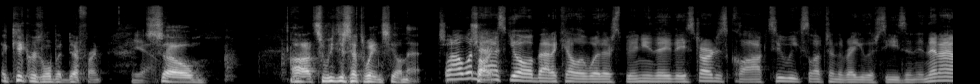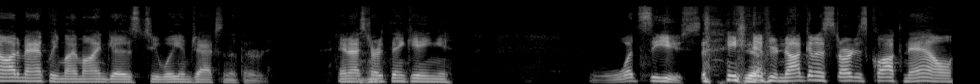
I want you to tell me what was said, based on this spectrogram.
a kicker's a little bit different. Yeah. So, uh, so we just have to wait and see on that. So, Well, I wanted sorry. to ask you all about Ahkello Witherspoon. You know, they they start his clock, two weeks left in the regular season, and then I automatically my mind goes to William Jackson the third, and I Mhm. start thinking, what's the use Yeah. if you're not going to start his clock now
